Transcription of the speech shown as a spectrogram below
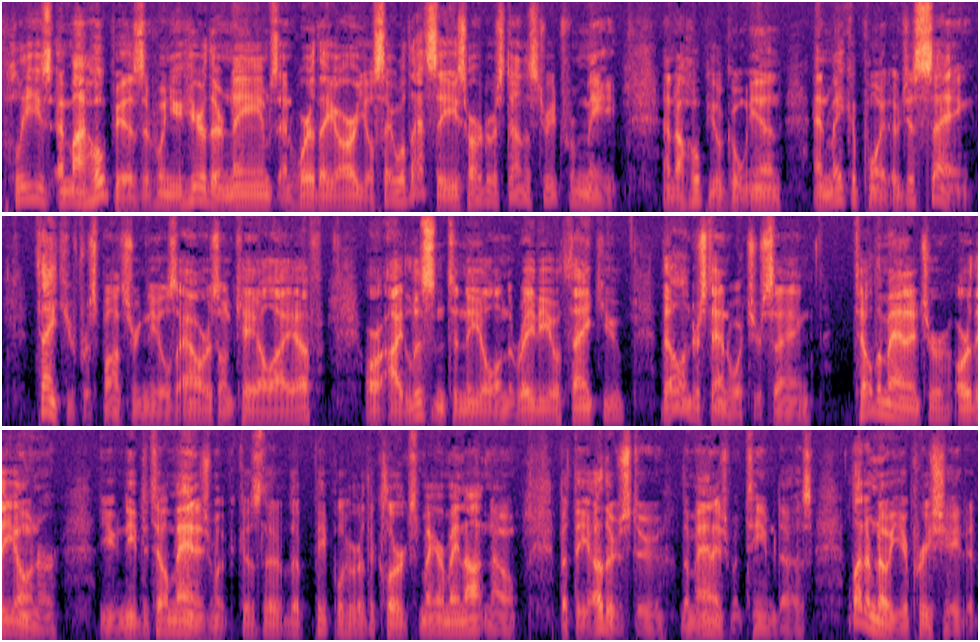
Please, and my hope is that when you hear their names and where they are, you'll say, well, that's the Hardware down the street from me. And I hope you'll go in and make a point of just saying, thank you for sponsoring Neil's Hours on KLIF, or I listened to Neil on the radio, thank you. They'll understand what you're saying. Tell the manager or the owner You need to tell management because the, the people who are the clerks may or may not know, but the others do. The management team does. Let them know you appreciate it.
